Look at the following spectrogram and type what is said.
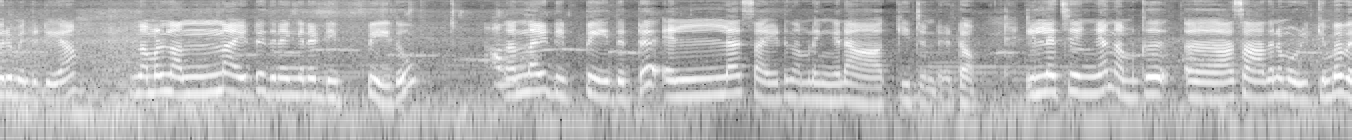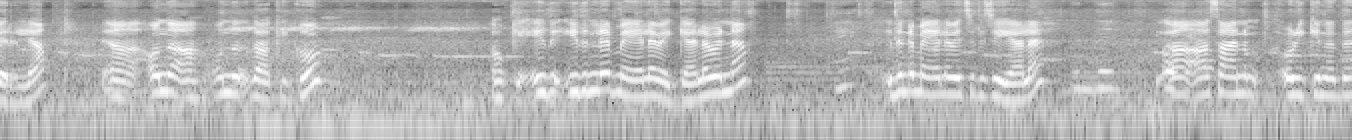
ഒരു മിനിറ്റ് ചെയ്യാം. നമ്മൾ നന്നായിട്ട് ഇതിനെ ഇങ്ങനെ ഡിപ്പ് ചെയ്തു. നന്നായി ഡിപ്പ് ചെയ്തിട്ട് എല്ലാ സൈഡും നമ്മൾ ഇങ്ങനെ ആക്കിയിട്ടുണ്ട് കേട്ടോ. ഇല്ല വെച്ച് കഴിഞ്ഞാൽ നമുക്ക് ആ, സാധനം ഒഴിക്കുമ്പോൾ വരില്ല. ഒന്ന് ഒന്ന് ഇതാക്കിക്കോ. ഓക്കെ ഇത് ഇതിന്റെ മേലെ വയ്ക്കാമല്ലോ പിന്നെ? ഇതിന്റെ മേലെ വെച്ചിട്ട് ചെയ്യാലേ? ആ ആ സാധനം ഒഴിക്കുന്നത്.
